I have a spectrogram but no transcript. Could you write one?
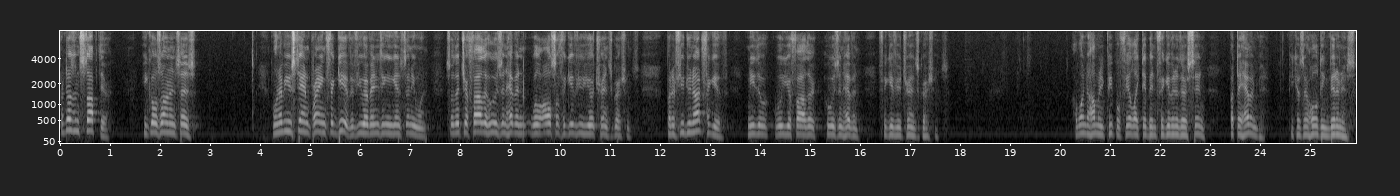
But it doesn't stop there. He goes on and says, Whenever you stand praying, forgive if you have anything against anyone, so that your Father who is in heaven will also forgive you your transgressions. But if you do not forgive, neither will your Father who is in heaven forgive your transgressions. I wonder how many people feel like they've been forgiven of their sin, but they haven't been because they're holding bitterness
